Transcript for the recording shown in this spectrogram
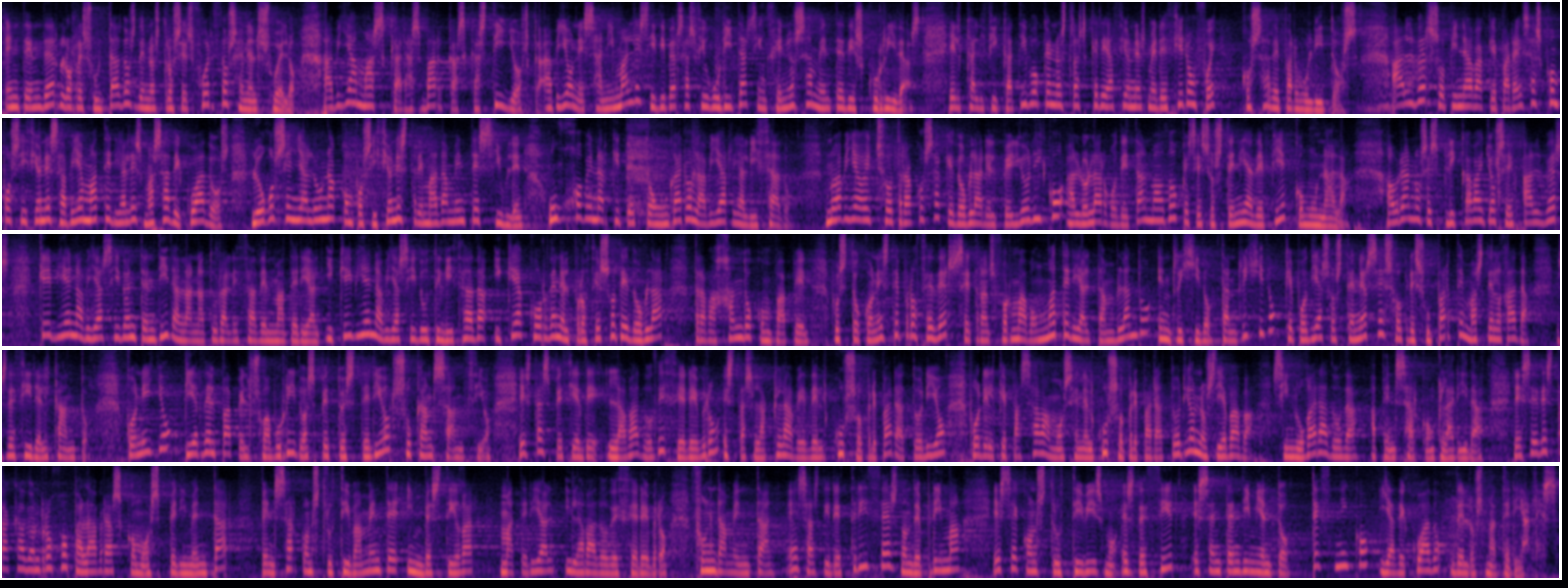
entender los resultados de nuestros esfuerzos en el suelo. Había máscaras, barcas, castillos, aviones, animales y diversas figuritas ingeniosamente discurridas. El calificativo que nuestras creaciones merecieron fue cosa de parvulitos. Albers opinaba que para esas composiciones había materiales más adecuados. Luego señaló una composición extremadamente Siblen. Un joven arquitecto húngaro la había realizado. No había hecho otra cosa que doblar el periódico a lo largo de tal modo que se sostenía de pie como un ala. Ahora nos explicaba Joseph Albers qué bien había sido entendida la naturaleza del material y qué bien había sido utilizada y qué acorde en el proceso de doblar trabajando con papel, puesto con este proceder se transformaba un material tan blando en rígido, tan rígido que podía sostenerse sobre su parte más delgada, es decir, el canto. Con ello pierde el papel su aburrido aspecto exterior, su cansancio. Esta especie de lavado de cerebro, esta es la clave del curso preparatorio, por el que pasábamos en el curso preparatorio, nos llevaba, sin lugar a duda, a pensar con claridad. Les he destacado en rojo palabras como experimentar, pensar constructivamente, investigar, material y lavado de cerebro. Fundamental, esas directrices donde prima ese constructivismo, es decir, ese entendimiento técnico y adecuado de los materiales.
